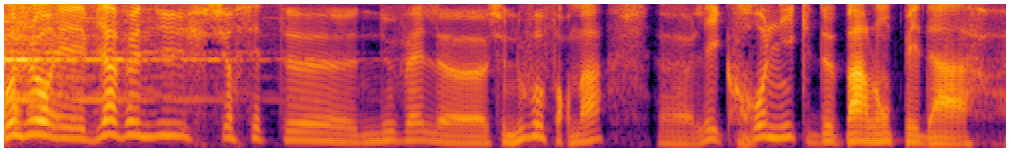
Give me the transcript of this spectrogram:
Bonjour et bienvenue sur cette euh, nouvelle, euh, ce nouveau format, euh, les chroniques de Parlons Pédard.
